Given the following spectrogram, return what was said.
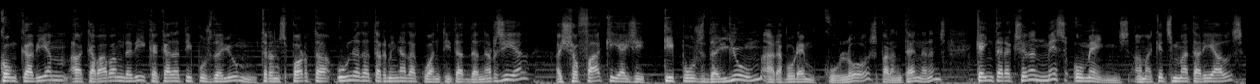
Com que havíem, acabàvem de dir que cada tipus de llum transporta una determinada quantitat d'energia, això fa que hi hagi tipus de llum, ara veurem colors, per entendre'ns, que interaccionen més o menys amb aquests materials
